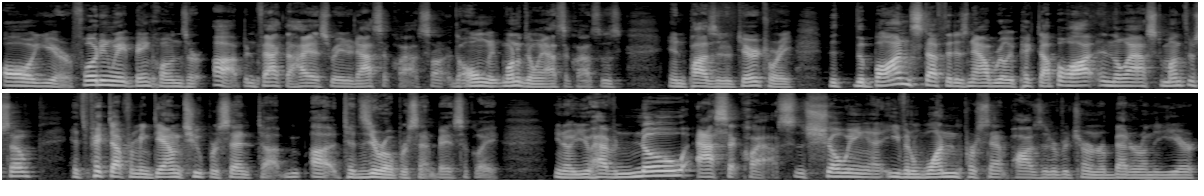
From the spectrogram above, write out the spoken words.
all year. Floating rate bank loans are up. In fact, the highest rated asset class, uh, the only one of the only asset classes in positive territory. The, the bond stuff that has now really picked up a lot in the last month or so, it's picked up from being down 2% uh, uh, to 0%, basically. You know, you have no asset class showing even 1% positive return or better on the year.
